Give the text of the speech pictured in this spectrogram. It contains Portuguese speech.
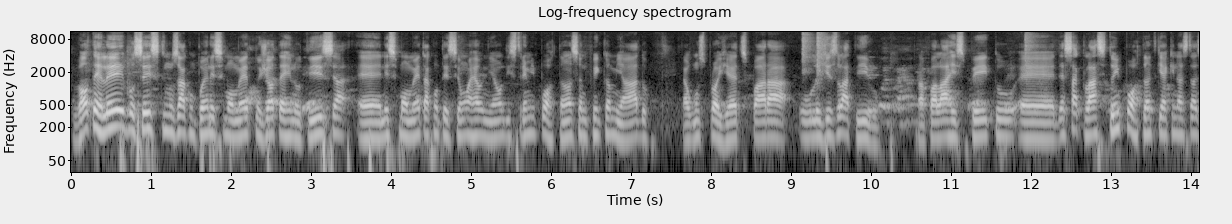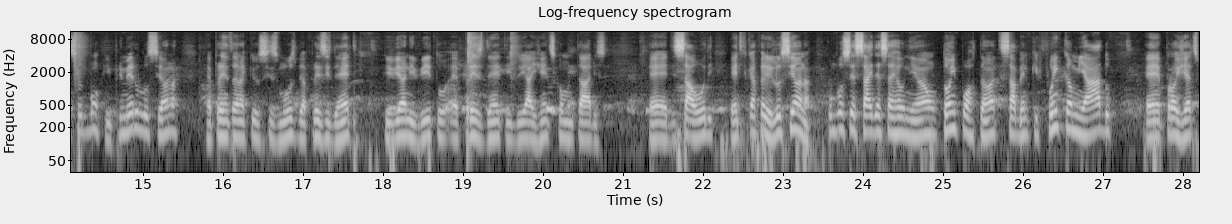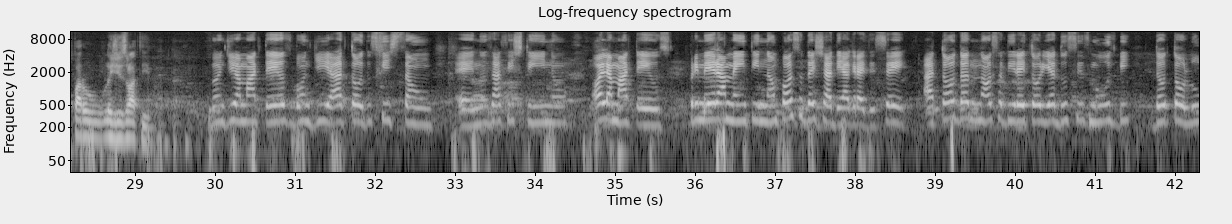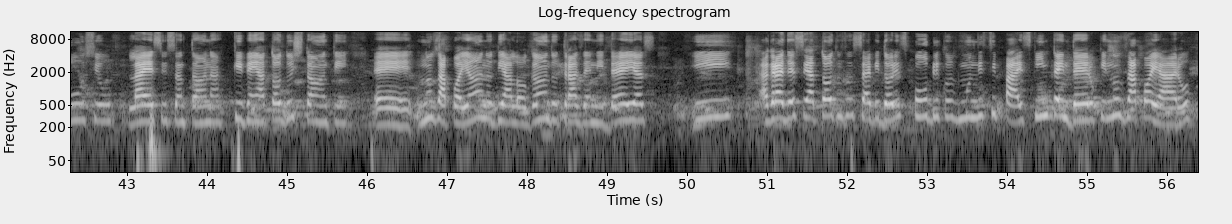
Walterley, vocês que nos acompanham nesse momento no JR Notícia, é, nesse momento aconteceu uma reunião de extrema importância, onde foi encaminhado alguns projetos para o Legislativo, para falar a respeito é, dessa classe tão importante que é aqui na cidade de Souto Bonfim. Primeiro, Luciana, representando aqui o Sismusb, a presidente, Viviane Vitor, é presidente de agentes comunitários é, de saúde, e a gente fica feliz. Luciana, como você sai dessa reunião tão importante, sabendo que foi encaminhado é, projetos para o Legislativo? Bom dia, Matheus. Bom dia a todos que estão é, nos assistindo. Olha, Matheus, primeiramente não posso deixar de agradecer a toda a nossa diretoria do SISMUSB, doutor Lúcio, Laércio Santana, que vem a todo instante é, nos apoiando, dialogando, trazendo ideias e agradecer a todos os servidores públicos municipais que entenderam, que nos apoiaram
